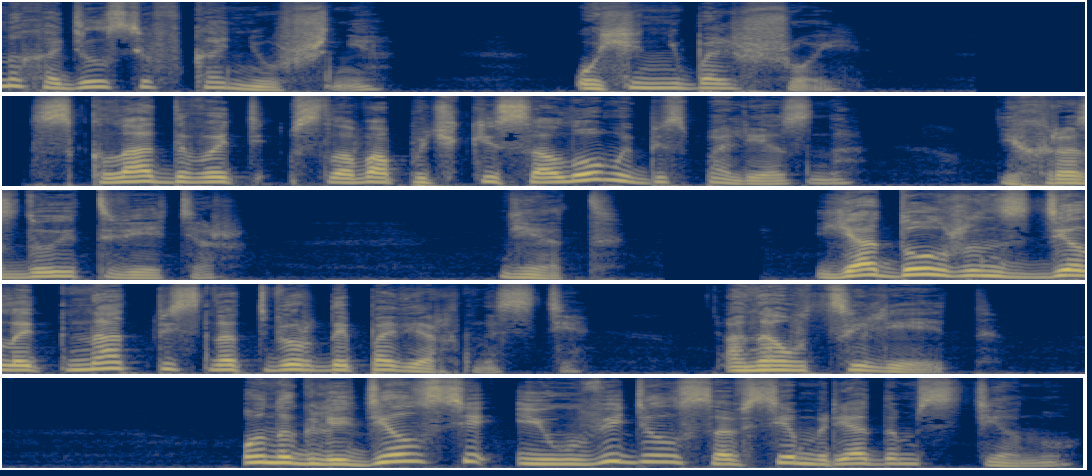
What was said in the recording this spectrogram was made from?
находился в конюшне, очень небольшой. Складывать в слова пучки соломы бесполезно. Их раздует ветер. Нет, я должен сделать надпись на твердой поверхности. Она уцелеет. Он огляделся и увидел совсем рядом стену.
